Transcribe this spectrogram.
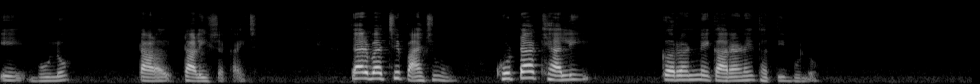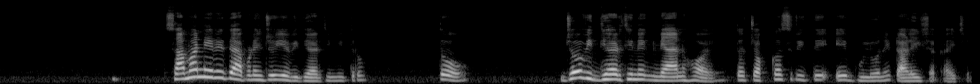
એ ભૂલો ટાળ, ટાળી શકાય છે. ત્યારબાદ છે પાંચમું, ખોટા ખ્યાલીકરણને કારણે થતી ભૂલો. સામાન્ય રીતે આપણે જોઈએ વિદ્યાર્થી મિત્રો, તો જો વિદ્યાર્થીને જ્ઞાન હોય, તો ચોક્કસ રીતે એ ભૂલોને ટાળી શકાય છે.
